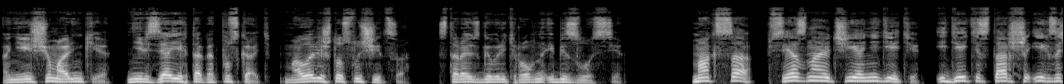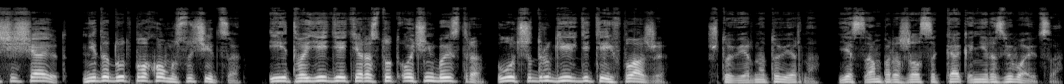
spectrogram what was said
они еще маленькие. Нельзя их так отпускать. Мало ли что случится. Стараюсь говорить ровно и без злости. «Макса, все знают, чьи они дети, и дети старше их защищают, не дадут плохому случиться. И твои дети растут очень быстро, лучше других детей в плаже». Что верно, то верно. Я сам поражался, как они развиваются.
